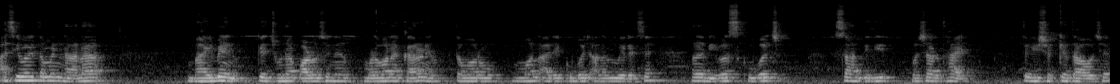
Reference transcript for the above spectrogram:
આ સિવાય તમે નાના ભાઈ બહેન કે જૂના પાડોશીને મળવાના કારણે તમારું મન આજે ખૂબ જ આનંદમય રહેશે અને દિવસ ખૂબ જ શાંતિથી પસાર થાય તેવી શક્યતાઓ છે.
